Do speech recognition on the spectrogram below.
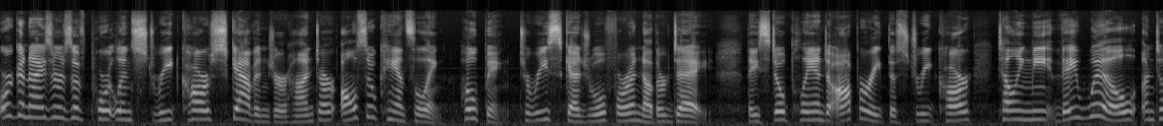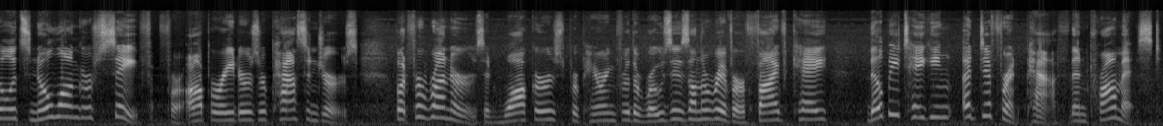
Organizers of Portland's streetcar scavenger hunt are also canceling, hoping to reschedule for another day. They still plan to operate the streetcar, telling me they will until it's no longer safe for operators or passengers. But for runners and walkers preparing for the Roses on the River 5K, they'll be taking a different path than promised.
